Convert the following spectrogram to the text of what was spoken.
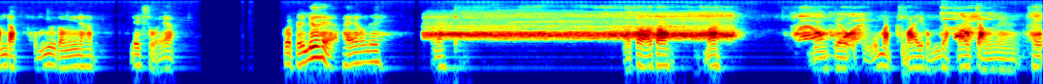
ลำดับผมอยู่ตรงนี้นะครับ เลขสวยอะ กดไปเรื่อยอะแพ้เขาเลยนะเอาต่อเอาต่อมายิงเกลโอ้โหหมัดไฟผมอยากได้จังเลยเท่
